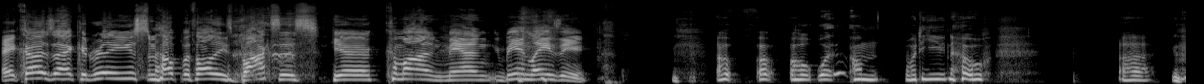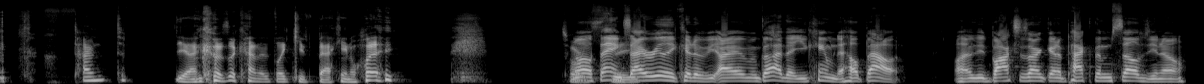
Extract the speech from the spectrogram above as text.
Hey, cuz I could really use some help with all these boxes here. Come on, man. You're being lazy. Oh, oh, oh, what, um, what do you know? Uh, Time to Yeah, and Koza kind of like keeps backing away. well, thanks. the- I really could have. I'm glad that you came to help out. Uh, these boxes aren't going to pack themselves, you know.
